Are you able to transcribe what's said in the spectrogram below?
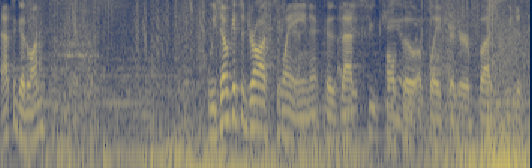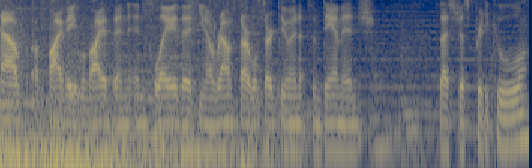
That's a good one. We don't get to draw a Swain, because that's guess you can also a play trigger, but we just have a 5-8 Leviathan in play that, you know, round start will start doing some damage. So that's just pretty cool.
